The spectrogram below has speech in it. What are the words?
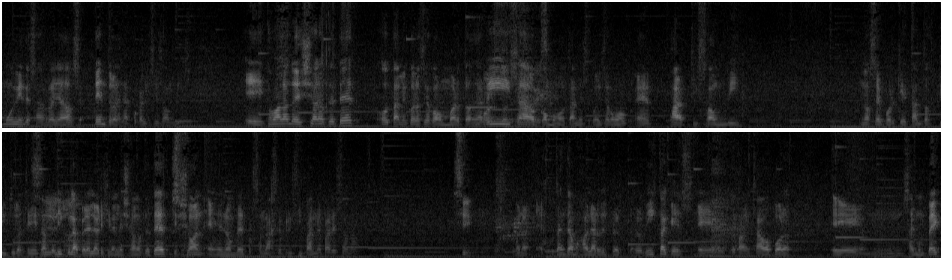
muy bien desarrollados dentro del apocalipsis zombies. Eh, estamos hablando de Shaun of the Dead o también conocido como Muertos de Muertos de Risa o como también se conoce como eh, Party Zombie. No sé por qué tantos títulos tiene esa Sí, película, no. pero el original es Shaun of the Dead, que Sí. Shaun es el nombre del personaje principal, me parece o no. Sí. Bueno, eh, justamente vamos a hablar del protagonista que es eh, protagonizado por eh, Simon Peck,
